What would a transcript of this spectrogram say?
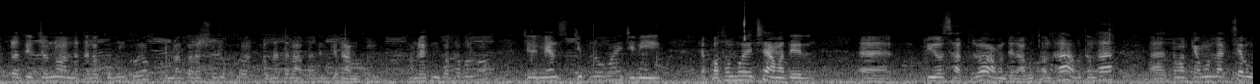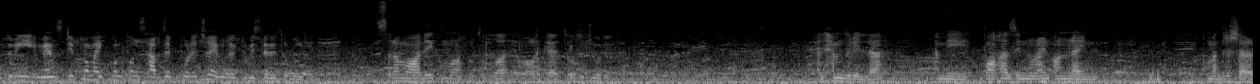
আপনাদের জন্য আল্লাহ তালা কবুল করুক আমরা করার সুযোগ আল্লাহ তালা আপনাদেরকে দান করুন আমরা এখন কথা বলব যিনি মেন্স ডিপ্লোমায় যিনি প্রথম হয়েছে আমাদের প্রিয় ছাত্র আমাদের আবু তলহা। আবু তলহা তোমার কেমন লাগছে এবং তুমি মেন্স ডিপ্লোমায় কোন কোন সাবজেক্ট পড়েছো এগুলো একটু বিস্তারিত বলবে। আসসালামু আলাইকুম রহমতুল্লাহ আলহামদুলিল্লাহ আমি মহাজিন নুরাইন অনলাইন মাদ্রাসার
